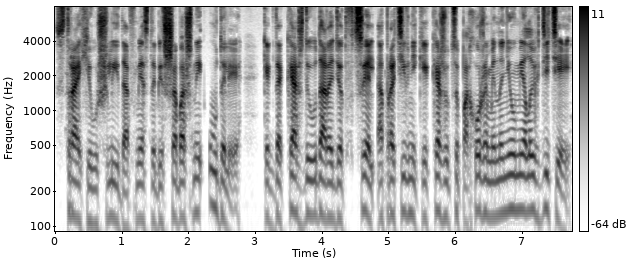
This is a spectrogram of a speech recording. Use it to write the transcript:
Страхи ушли, дав место бесшабашной удали, когда каждый удар идет в цель, а противники кажутся похожими на неумелых детей,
